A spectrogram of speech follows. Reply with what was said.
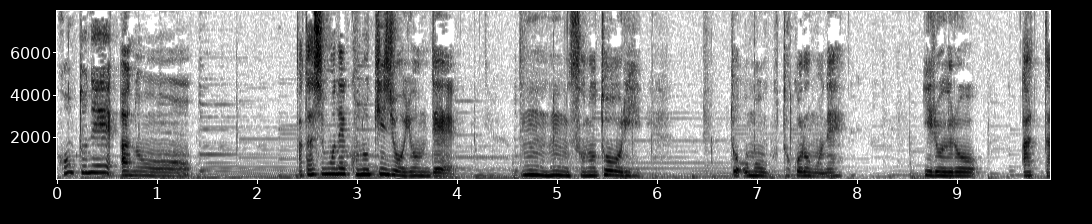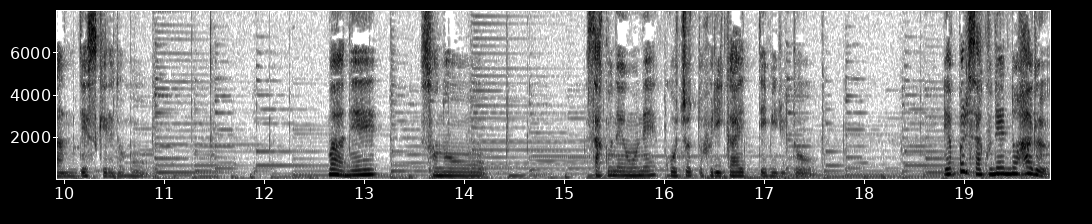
本当ねあのー、私もねこの記事を読んでうんうんその通りと思うところもねいろいろあったんですけれども。まあねその昨年をねこうちょっと振り返ってみるとやっぱり昨年の春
